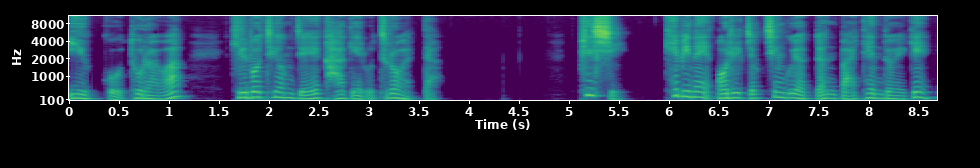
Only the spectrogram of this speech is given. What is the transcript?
이윽고 돌아와 길버트 형제의 가게로 들어왔다. 필시 케빈의 어릴 적 친구였던 바텐더에게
